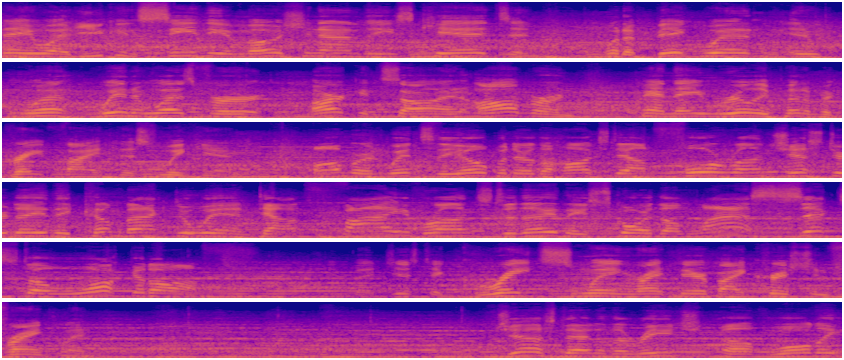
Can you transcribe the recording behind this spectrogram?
tell you what, you can see the emotion out of these kids and what a big win it, win it was for Arkansas and Auburn. Man, they really put up a great fight this weekend. Auburn wins the opener. The Hogs down four runs yesterday. They come back to win. Down five runs today. They score the last six to walk it off. But just a great swing right there by Christian Franklin. Just out of the reach of Wally.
